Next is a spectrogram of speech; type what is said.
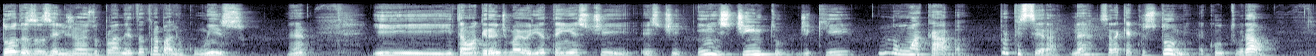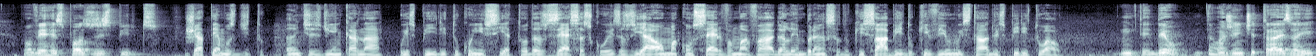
todas as religiões do planeta trabalham com isso. Né? E então a grande maioria tem este, este instinto de que não acaba. Por que será? Né? Será que é costume? É cultural? Vamos ver a resposta dos espíritos. Já temos dito, antes de encarnar, o espírito conhecia todas essas coisas e a alma conserva uma vaga lembrança do que sabe e do que viu no estado espiritual. Entendeu? Então a gente traz aí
